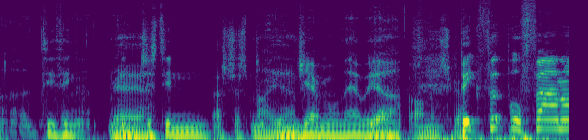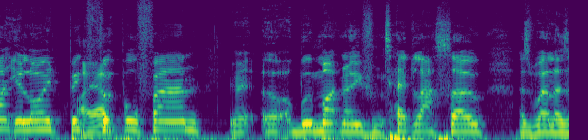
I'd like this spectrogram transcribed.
Uh, do you think that? Yeah, in- yeah. just in That's just my, in um, general. There we yeah, are. on Instagram. Big football fan, aren't you, Lloyd? Big I am. football fan. Uh, we might know you from Ted Lasso as well as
